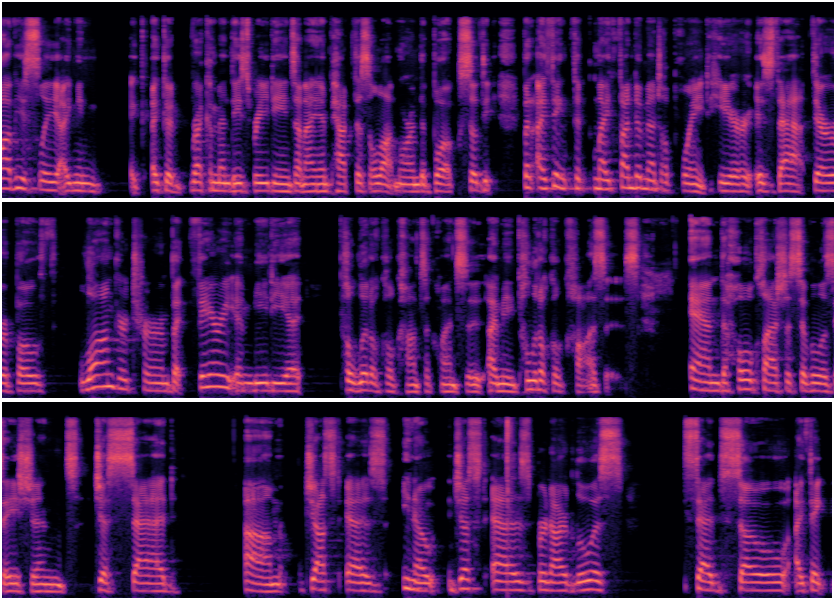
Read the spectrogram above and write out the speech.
obviously, I mean. I, I could recommend these readings, and I unpack this a lot more in the book. So, the, but I think that my fundamental point here is that there are both longer term, but very immediate political consequences, I mean, political causes. And the whole clash of civilizations just said, um, just as, you know, just as Bernard Lewis said so, I think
